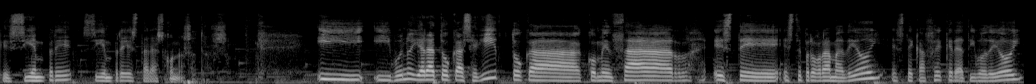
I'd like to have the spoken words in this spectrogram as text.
que siempre, siempre estarás con nosotros. Y, bueno, y ahora toca seguir, toca comenzar este, este programa de hoy, este café creativo de hoy,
